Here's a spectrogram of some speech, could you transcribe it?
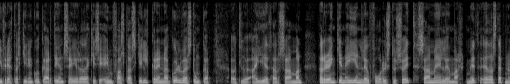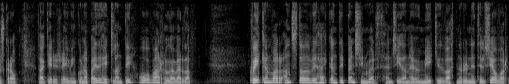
Í fréttaskýringu Guardian segir að ekki sé einfalt að skilgreina gulvestunga. Öllu ægið þar saman. Þar er engin eiginleg fóristu sveit, sameinleg markmið eða stefnusgrá. Það gerir reyfinguna bæði heitlandi og varhugaverða. Kveikjan var andstaða við hækkandi bensínverð en síðan hefur mikið vatnurunni til sjávar.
